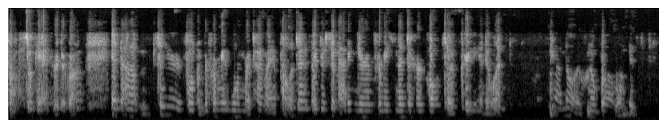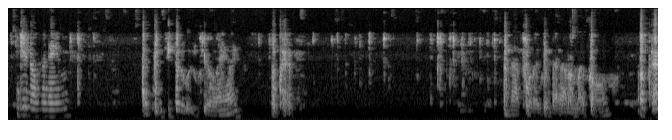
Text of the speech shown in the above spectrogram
Frost. Okay, I heard it wrong. And um, say your phone number for me one more time. I apologize. I just am adding your information into her call of creating a new one. Yeah, no, it's no problem. It's, Do you know her name? I think she said it was Joanne, Okay. and that's what I think I had on my phone. Okay.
